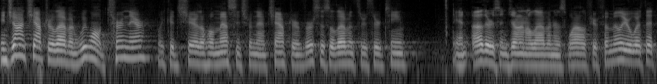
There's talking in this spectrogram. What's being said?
In John chapter 11, we won't turn there. We could share the whole message from that chapter, verses 11 through 13, and others in John 11 as well. If you're familiar with it,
